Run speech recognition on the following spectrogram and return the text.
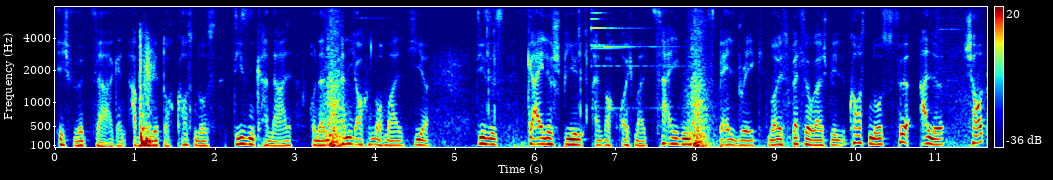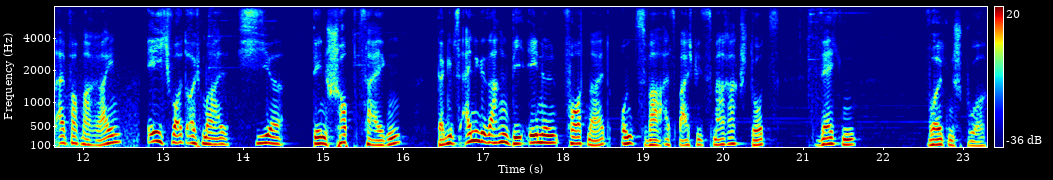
ich würde sagen, abonniert doch kostenlos diesen Kanal. Und dann kann ich auch nochmal hier dieses geile Spiel einfach euch mal zeigen. Spellbreak, neues Battle Royale Spiel, kostenlos für alle. Schaut einfach mal rein. Ich wollte euch mal hier den Shop zeigen. Da gibt es einige Sachen, die ähneln Fortnite. Und zwar als Beispiel Smaragdsturz, selten Wolkenspur,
